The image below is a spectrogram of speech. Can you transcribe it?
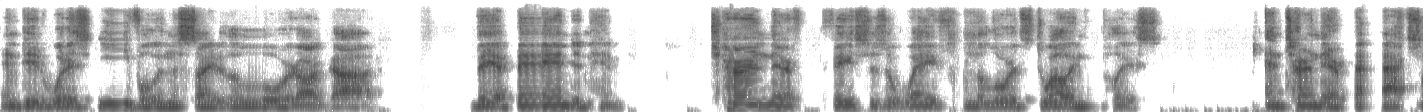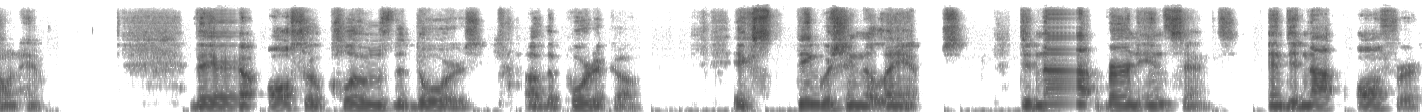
and did what is evil in the sight of the Lord our God. They abandoned him, turned their faces away from the Lord's dwelling place, and turn their backs on him. They also closed the doors of the portico, extinguishing the lamps, did not burn incense, and did not offer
